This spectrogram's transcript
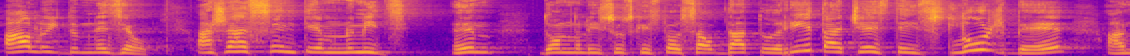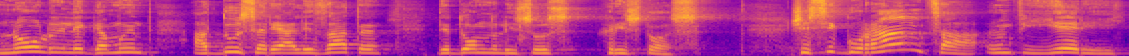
al lui Dumnezeu. Așa suntem numiți în Domnul Isus Hristos sau datorită acestei slujbe a noului legământ adusă, realizată de Domnul Isus Hristos. Și siguranța înfierii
